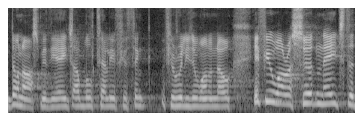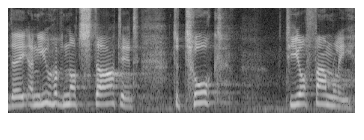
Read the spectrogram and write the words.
don't ask me the age, I will tell you if you think, if you really do want to know. If you are a certain age today and you have not started to talk to your family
